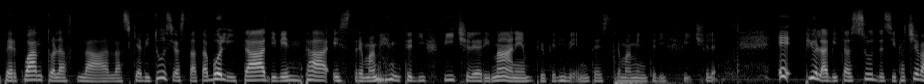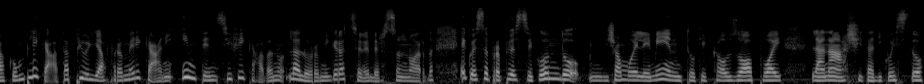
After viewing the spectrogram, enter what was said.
per quanto la, la- la schiavitù sia stata abolita, diventa estremamente difficile, rimane più che diventa estremamente difficile. E più la vita al sud si faceva complicata, più gli afroamericani intensificavano la loro migrazione verso il nord. E questo è proprio il secondo, diciamo, elemento che causò poi la nascita di questo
